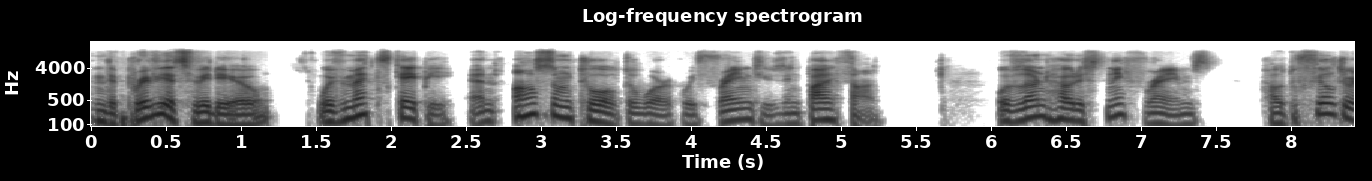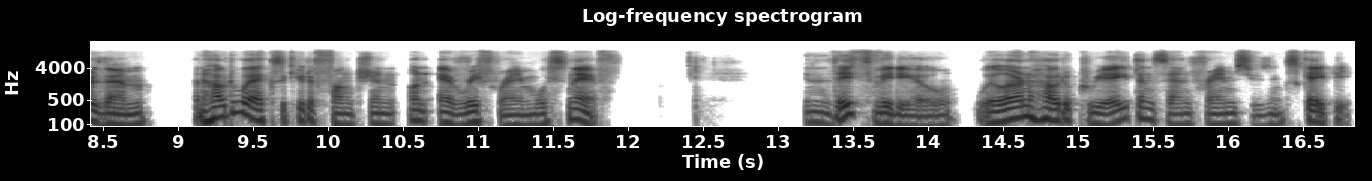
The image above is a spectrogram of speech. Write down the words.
In the previous video, we've met Scapy, an awesome tool to work with frames using Python. We've learned how to sniff frames, how to filter them, and how to execute a function on every frame we sniff. In this video, we'll learn how to create and send frames using Scapy.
